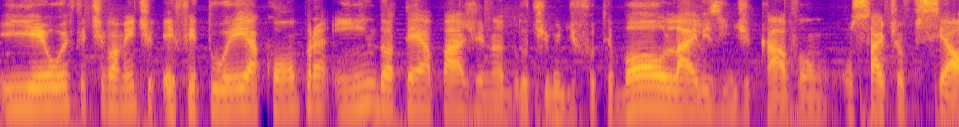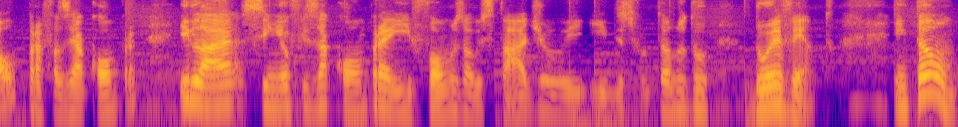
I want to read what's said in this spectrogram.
E eu efetivamente efetuei a compra indo até a página do time de futebol. Lá eles indicavam o site oficial para fazer a compra. E lá sim eu fiz a compra e fomos ao estádio e, e desfrutamos do, do evento. Então,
